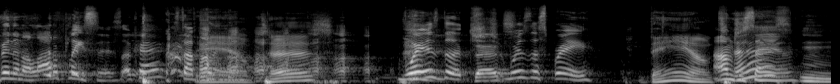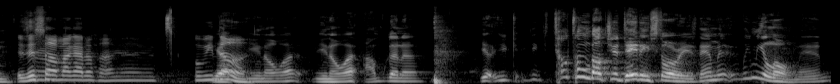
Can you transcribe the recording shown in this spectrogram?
been in a lot of places. Okay, stop playing. Damn, Taz. Where's the That's- Where's the spray? Damn. I'm just Taz? saying. Is this something I gotta? uh, What we Yeah, doing? you know what? You know what? I'm gonna. You, you, you tell, tell them about your dating stories. Damn it, leave me alone, man.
